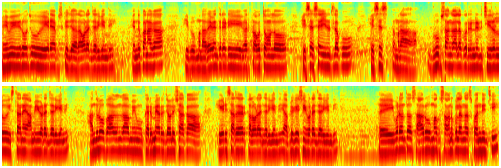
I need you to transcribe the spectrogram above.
మేము ఈరోజు ఏడీ ఆఫీస్కి రావడం జరిగింది. ఎందుకనగా ఇప్పుడు మన రేవంత్ రెడ్డి గారి ప్రభుత్వంలో ఎస్ఎస్ఐ యూనిట్లకు ఎస్ఎస్ మన గ్రూప్ సంఘాలకు రెండు రెండు చీరలు ఇస్తానే హామీ ఇవ్వడం జరిగింది. అందులో భాగంగా మేము కరీంనగర్ జౌలి శాఖ ఏడీ సార్ దగ్గర కలవడం జరిగింది అప్లికేషన్ ఇవ్వడం జరిగింది. ఇవ్వడంతో సారు మాకు సానుకూలంగా స్పందించి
